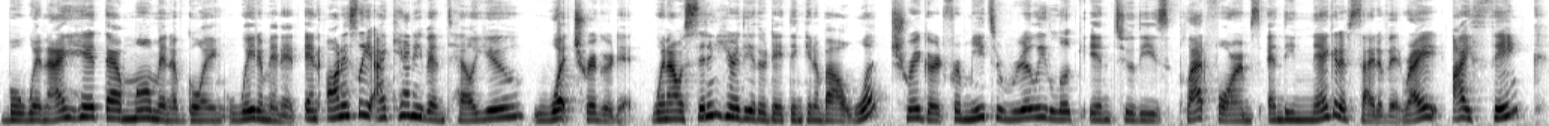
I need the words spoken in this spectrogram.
but when I hit that moment of going, wait a minute, and honestly, I can't even tell you what triggered it. When I was sitting here the other day thinking about what triggered for me to really look into these platforms and the negative side of it, right? I think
